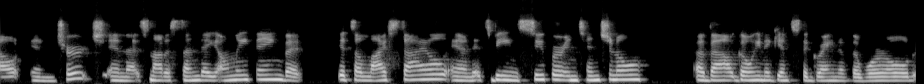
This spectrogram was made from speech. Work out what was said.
out in church, and that's not a Sunday only thing, but it's a lifestyle, and it's being super intentional about going against the grain of the world,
